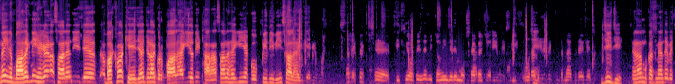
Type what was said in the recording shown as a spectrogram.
ਨਹੀਂ ਨਾਬਾਲਗ ਨਹੀਂ ਹੈਗਾ ਇਹਨਾਂ ਸਾਰਿਆਂ ਦੀ ਜੇ ਵੱਖ-ਵੱਖ ਏਜ ਹੈ ਜਿਹੜਾ ਗੁਰਪਾਲ ਹੈਗੀ ਉਹਦੀ 18 ਸਾਲ ਹੈਗੀ ਆ ਗੋਪੀ ਦੀ 20 ਸਾਲ ਹੈਗੀ ਹੈ ਜੀ ਉਮਰ। ਸਰ ਇੱਕ ਡੀਸੀ ਆਫਿਸ ਦੇ ਵਿੱਚੋਂ ਵੀ ਜਿਹੜੇ ਮੋਟਰਸਾਈਕਲ ਚੋਰੀ ਹੋਏ ਸੀ ਉਹਦਾ ਬੰਦਾ ਫੜਿਆ ਗਿਆ ਜੀ ਜੀ। ਇਹਨਾਂ ਮੁਕੱਦਮਿਆਂ ਦੇ ਵਿੱਚ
